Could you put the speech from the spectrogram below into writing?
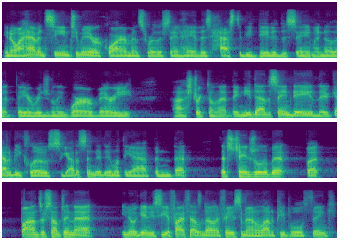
you know, I haven't seen too many requirements where they're saying, "Hey, this has to be dated the same." I know that they originally were very uh, strict on that. They need to have the same date. They've got to be close. You got to send it in with the app, and that that's changed a little bit. But bonds are something that you know. Again, you see a five thousand dollar face amount. A lot of people will think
